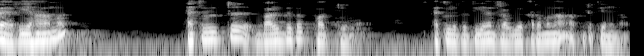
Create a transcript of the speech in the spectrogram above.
ඇරියාම ඇතුළත බල්බ් එකක් පත් වෙනවා. ඇතුළත තියෙන ද්‍රව්‍ය කර්මනා අපිට පේනවා.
